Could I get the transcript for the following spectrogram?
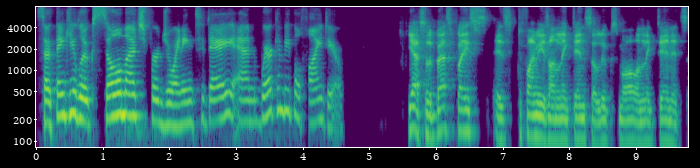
So, thank you, Luke, so much for joining today. And where can people find you? Yeah, so the best place is to find me is on LinkedIn. So Luke Smaul on LinkedIn, it's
